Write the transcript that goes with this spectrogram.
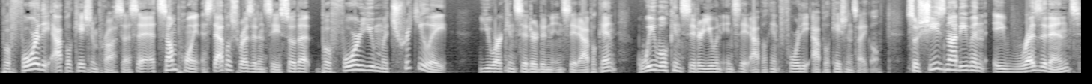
before the application process, at some point establish residency so that before you matriculate, you are considered an in state applicant. We will consider you an in state applicant for the application cycle. So she's not even a resident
